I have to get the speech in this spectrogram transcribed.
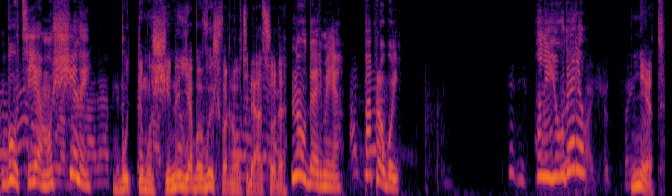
Будь я мужчиной, Будь ты мужчиной, я бы вышвырнул тебя отсюда. ну ударь меня. Попробуй. Он ее ударил? Нет,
